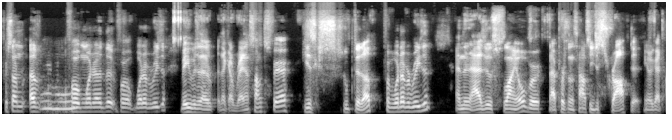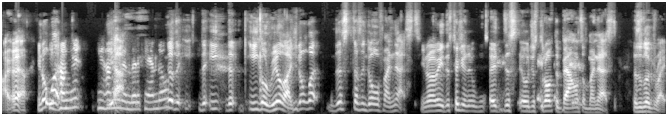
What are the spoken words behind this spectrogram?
for some of Mhm. for whatever for whatever reason. Maybe it was a, like a Renaissance fair. He just scooped it up for whatever reason, and then as it was flying over that person's house, he just dropped it. You know, he got tired. Yeah, you know He what? hung it. He hung Yeah. it and lit a candle. No, the the the eagle realized, you know what? This doesn't go with my nest. You know what I mean? This picture, it, it just it will just throw off the balance of my nest. Doesn't look right.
